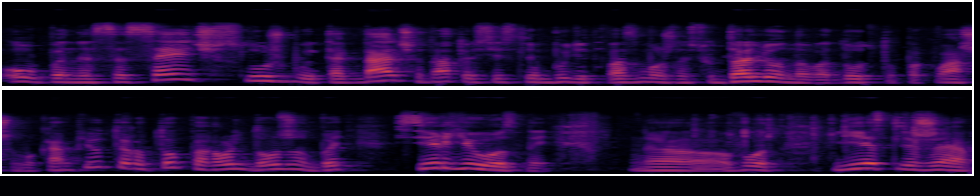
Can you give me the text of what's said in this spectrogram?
OpenSSH службу и так дальше, да, то есть если будет возможность удаленного доступа к вашему компьютеру, то пароль должен быть серьезный. Э, вот. Если же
